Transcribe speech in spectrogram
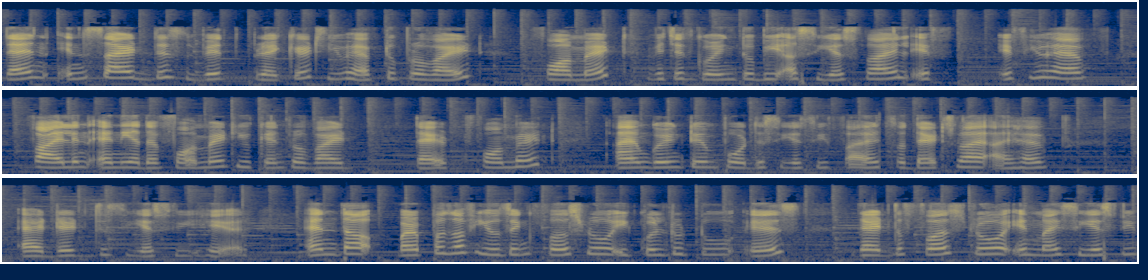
Then inside this with brackets you have to provide format which is going to be a CS file. If if you have file in any other format you can provide that format. I am going to import the CSV file. So that's why I have added the CSV here and the purpose of using first row equal to 2 is that the first row in my CSV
